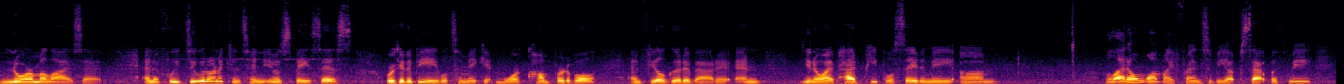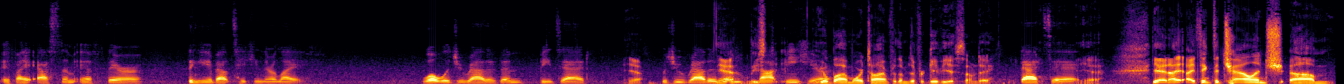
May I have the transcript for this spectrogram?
normalize it. And if we do it on a continuous basis, we're going to be able to make it more comfortable and feel good about it. And, you know, I've had people say to me, um, well, I don't want my friends to be upset with me if I ask them if they're thinking about taking their life. Well, would you rather them be dead? Yeah. Would you rather Yeah. them not be here? you'll buy more time for them to forgive you someday. That's it. Yeah, yeah, and I, I think the challenge. Um,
